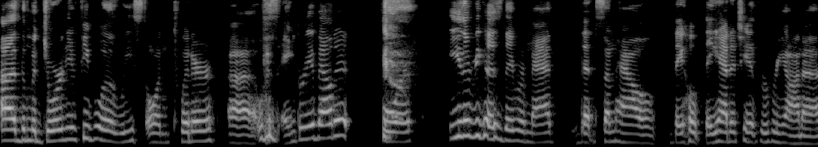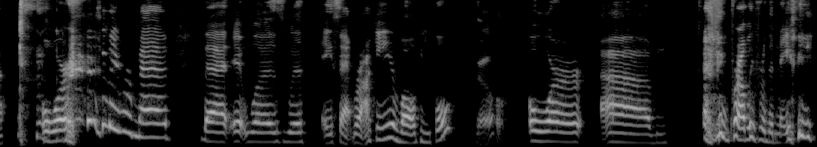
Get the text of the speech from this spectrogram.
uh, the majority of people, at least on Twitter, uh, was angry about it for either because they were mad that somehow they hoped they had a chance with Rihanna, or they were mad that it was with ASAP Rocky of all people. Oh. Or um I think probably for the Navy,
